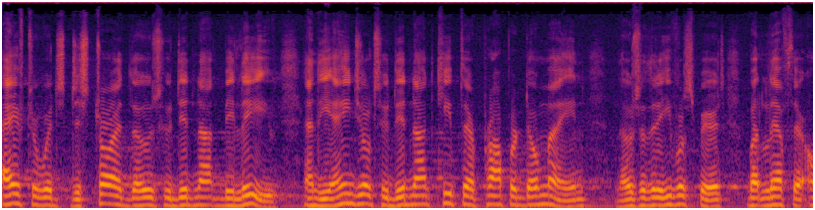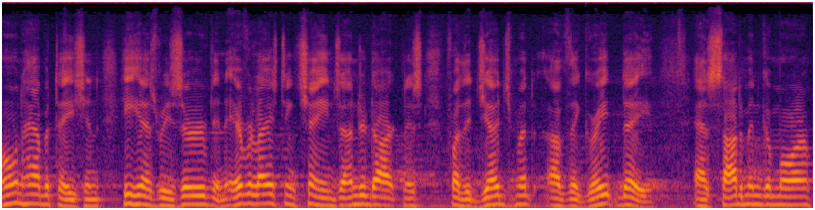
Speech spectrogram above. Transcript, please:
afterwards destroyed those who did not believe, and the angels who did not keep their proper domain, those are the evil spirits, but left their own habitation, he has reserved in everlasting chains under darkness for the judgment of the great day, as Sodom and Gomorrah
